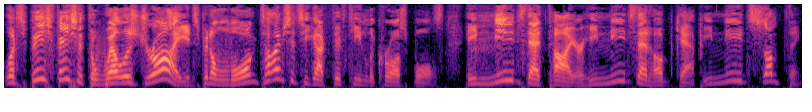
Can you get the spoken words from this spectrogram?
let's be, face it, the well is dry. It's been a long time since he got 15 lacrosse balls. He needs that tire. He needs that hubcap. He needs something.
